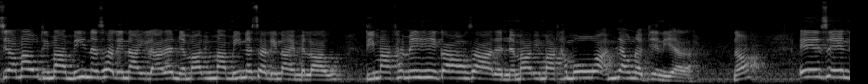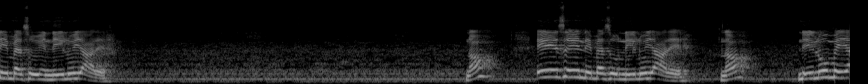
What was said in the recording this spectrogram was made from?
ဆီယမတို့ဒီမှာမီး24နာရီလာတဲ့မြန်မာပြည်မှာမီး24နာရီမလာဘူးဒီမှာထမင်းဟင်းကောင်းစားရတယ်မြန်မာပြည်မှာထမိုးကအမြောက်နဲ့ပြင်နေရတာနော်အေးဆေးနေမယ်ဆိုရင်နေလို့ရတယ်နော်အေးဆေးနေမယ်ဆိုနေလို့ရတယ်နော် နေလို့မရ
